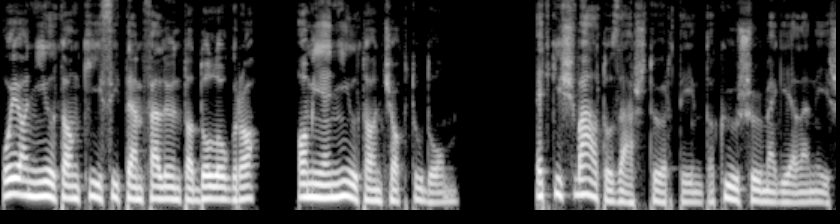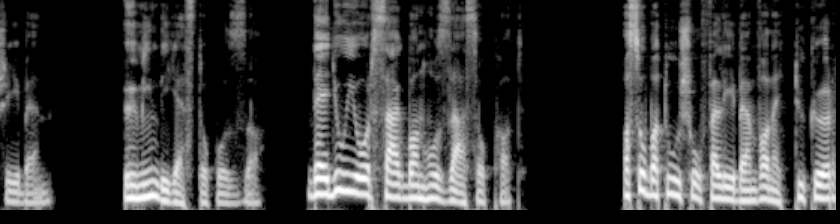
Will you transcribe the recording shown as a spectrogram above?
Olyan nyíltan készítem fel önt a dologra, amilyen nyíltan csak tudom. Egy kis változás történt a külső megjelenésében. Ő mindig ezt okozza, de egy új országban hozzászokhat. A szoba túlsó felében van egy tükör,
